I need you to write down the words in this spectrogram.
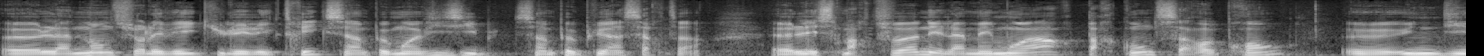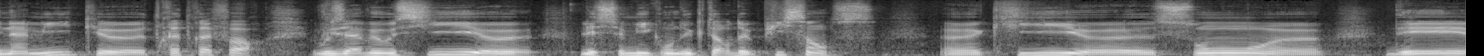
la demande sur les véhicules électrique, c'est un peu moins visible, c'est un peu plus incertain. Euh, les smartphones et la mémoire, par contre, ça reprend euh, une dynamique euh, très très forte. Vous avez aussi les semi-conducteurs de puissance. Euh, qui euh, sont euh, des,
